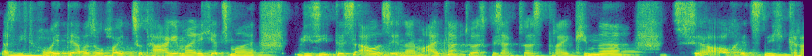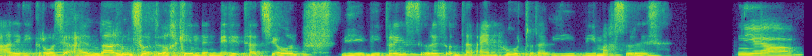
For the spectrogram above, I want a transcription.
also nicht heute, aber so heutzutage meine ich jetzt mal, wie sieht das aus in deinem Alltag? Du hast gesagt, du hast drei Kinder. Das ist ja auch jetzt nicht gerade die große Einladung zur durchgehenden Meditation. Wie, wie bringst du das unter einen Hut oder wie, wie machst du das? Ja,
